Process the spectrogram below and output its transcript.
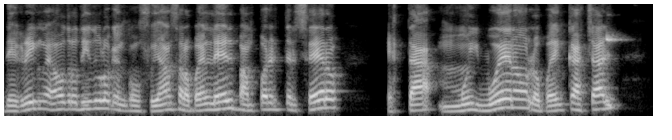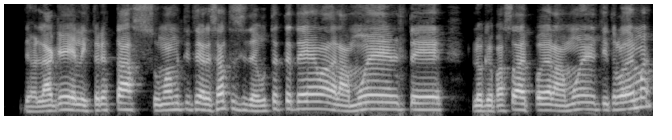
The Green es otro título que en confianza lo pueden leer, van por el tercero, está muy bueno, lo pueden cachar. De verdad que la historia está sumamente interesante. Si te gusta este tema de la muerte, lo que pasa después de la muerte y todo lo demás,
